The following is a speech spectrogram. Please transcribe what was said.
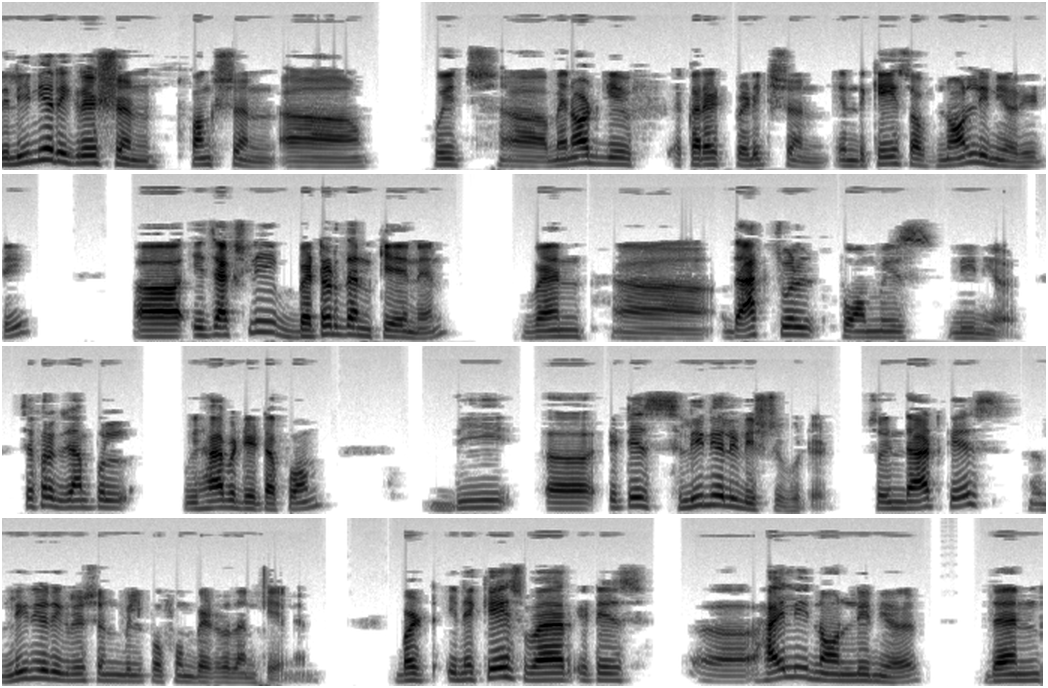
the linear regression function uh, which uh, may not give a correct prediction in the case of non-linearity uh, is actually better than KNN when uh, the actual form is linear. Say for example, we have a data form, the uh, it is linearly distributed. So, in that case linear regression will perform better than KNN, but in a case where it is uh, highly non-linear then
